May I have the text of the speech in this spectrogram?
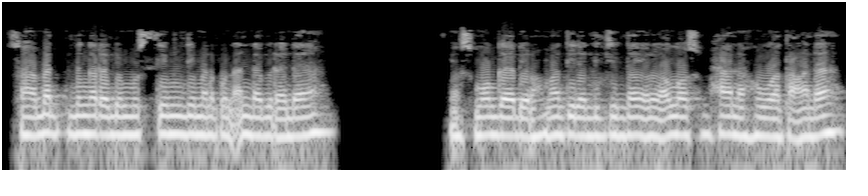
Sahabat pendengar radio Muslim di mana pun Anda berada, yang semoga dirahmati dan dicintai oleh Allah Subhanahu wa taala.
